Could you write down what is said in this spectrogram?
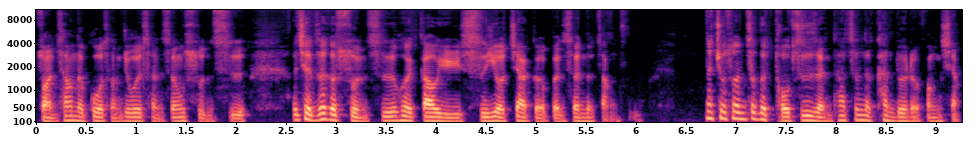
转仓的过程就会产生损失，而且这个损失会高于石油价格本身的涨幅。那就算这个投资人他真的看对了方向，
